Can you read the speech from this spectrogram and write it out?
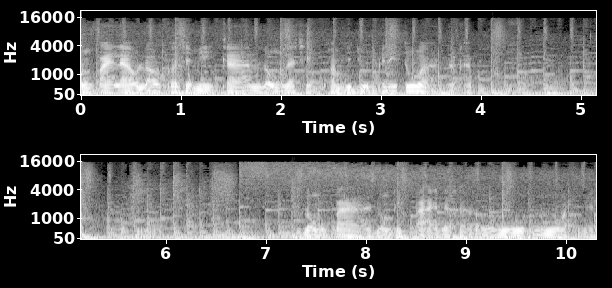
ลงไปแล้วเราก็จะมีการลงและเช็คความยืดหยุ่นไปในตัวนะครับ ลงป้ายลงที่ปลายแล้วก็รูดนวดเลย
